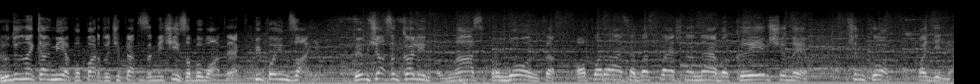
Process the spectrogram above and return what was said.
Людина, яка вміє попереду чіпляти за м'ячі і забивати, як Піпо Інзагі. Тим часом Калін. В нас продовжується операція Безпечне небо Київщини. Савченко падіння.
